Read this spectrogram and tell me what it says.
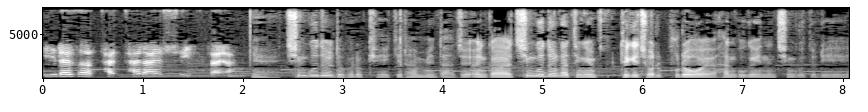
일에서 잘, 잘할 수 있어요. 예, 친구들도 그렇게 얘기를 합니다. 제, 그러니까 친구들 같은 경우는 되게 저를 부러워요. 한국에 있는 친구들이.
